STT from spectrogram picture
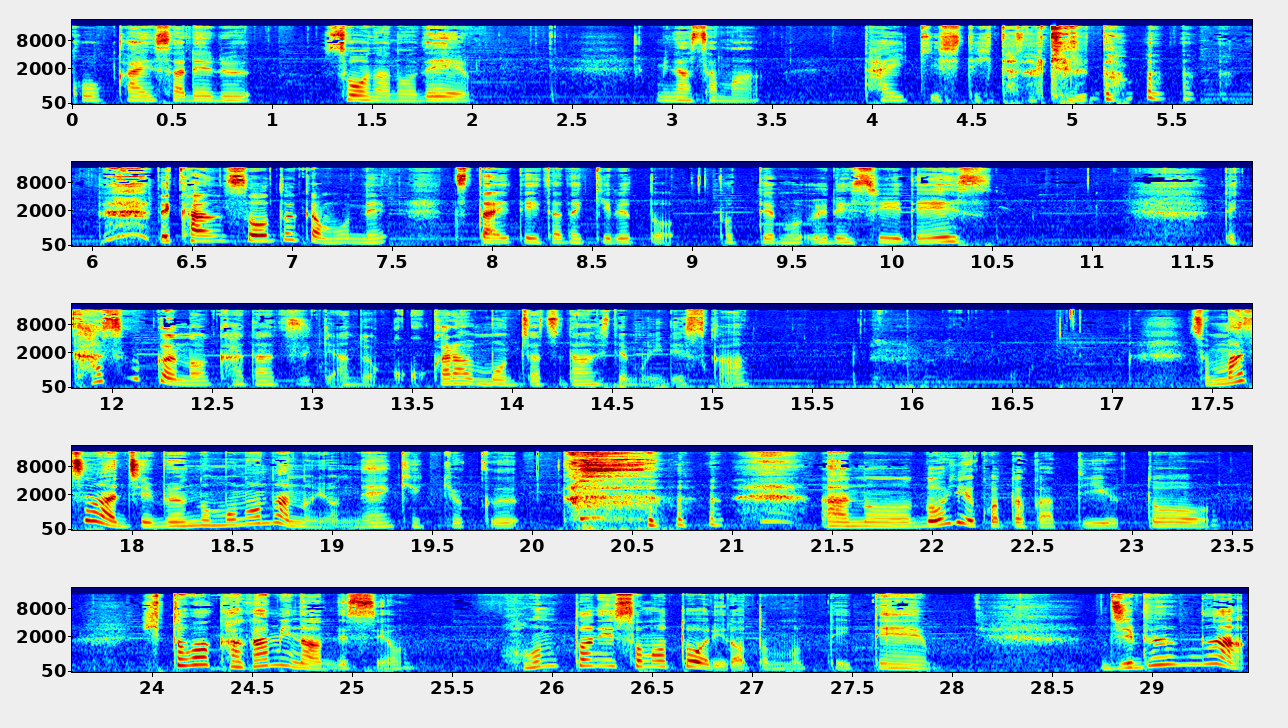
公開されるそうなので皆様待機していただけると。で感想とかもね伝えていただけるととっても嬉しいです。で家族の片付けあのここからもう雑談してもいいですか？そうまずは自分のものなのよね結局 あのどういうことかっていうと人は鏡なんですよ本当にその通りだと思っていて自分が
